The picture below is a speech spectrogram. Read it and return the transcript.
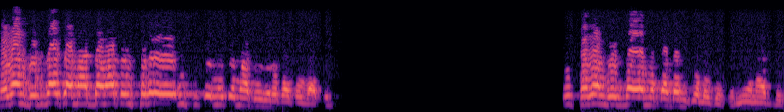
सगळ्या गुजराच्या माध्यमातून सगळे ओबीसीचे नेते माझ्या विरोधात उभा केले तू सगळ्या गुजराया मुकादम केले त्याचे मी नाही.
